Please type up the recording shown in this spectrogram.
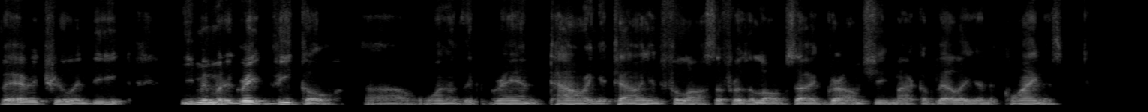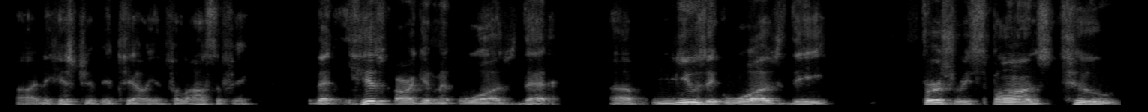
very true indeed. You remember the great Vico uh, one of the grand towering Italian philosophers alongside Gramsci, Machiavelli, and Aquinas uh, in the history of Italian philosophy, that his argument was that uh, music was the first response to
